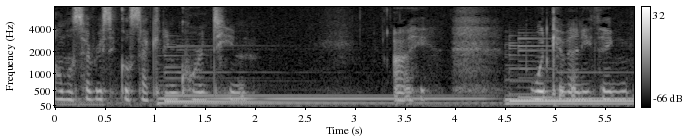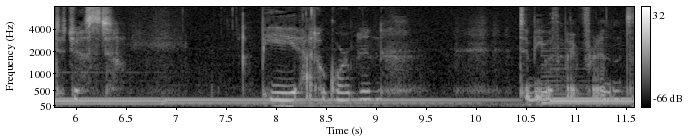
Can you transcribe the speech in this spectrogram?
almost every single second in quarantine, I would give anything to just be at O'Gorman, to be with my friends,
